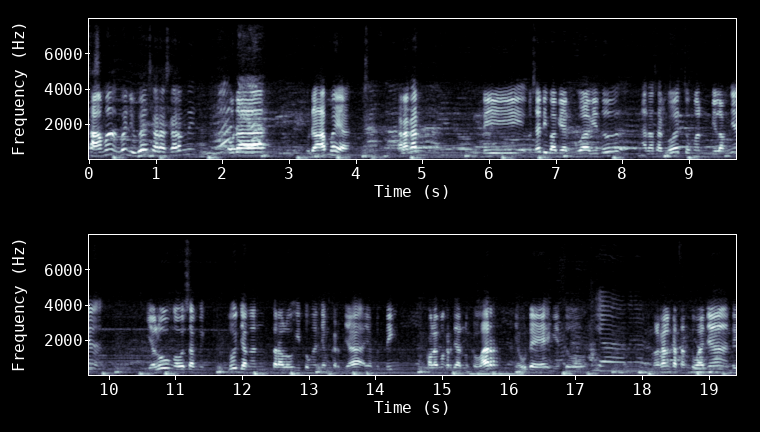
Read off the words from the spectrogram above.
sama gua juga sekarang sekarang nih udah ya. udah apa ya karena kan di misalnya di bagian gua gitu atasan gua cuman bilangnya ya lu nggak usah lu jangan terlalu hitungan jam kerja yang penting kalau emang kerjaan lu kelar ya udah gitu. Iya benar. Kan ketentuannya di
